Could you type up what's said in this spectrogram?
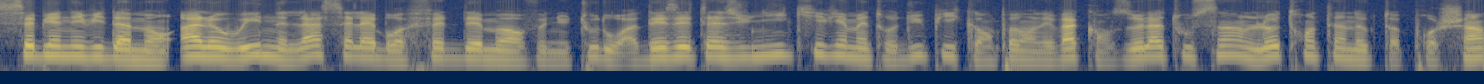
C'est bien évidemment Halloween, la célèbre fête des morts venue tout droit des États-Unis qui vient mettre du piquant pendant les vacances de la Toussaint le 31 octobre prochain.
